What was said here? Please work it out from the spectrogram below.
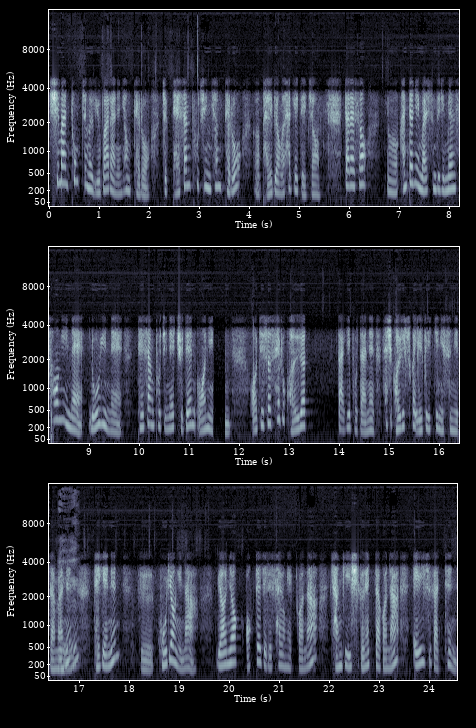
심한 통증을 유발하는 형태로 즉 대산포진 형태로 어, 발병을 하게 되죠. 따라서 어, 간단히 말씀드리면 성인의, 노인의 대상포진의 주된 원인 어디서 새로 걸렸다기보다는 사실 걸릴 수가 일부 있긴 있습니다만은 네. 대개는 그 고령이나 면역 억제제를 사용했거나 장기 이식을 했다거나 에이즈 같은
